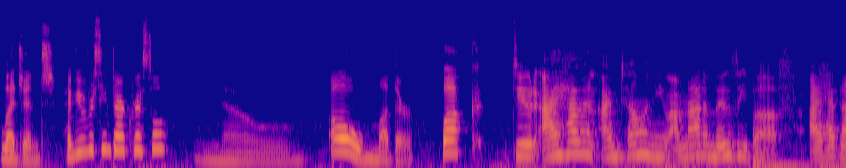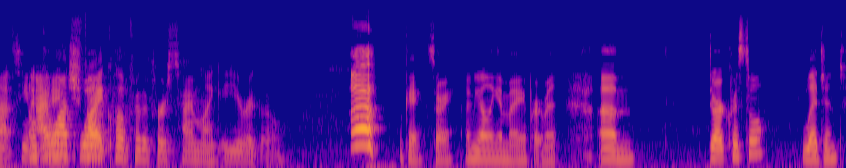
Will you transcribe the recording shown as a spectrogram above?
Legend. Have you ever seen Dark Crystal? No. Oh mother fuck. Dude, I haven't. I'm telling you, I'm not a movie buff. I have not seen. I watched well- Fight Club for the first time like a year ago. Ah! Okay, sorry. I'm yelling in my apartment. Um, Dark Crystal, Legend.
